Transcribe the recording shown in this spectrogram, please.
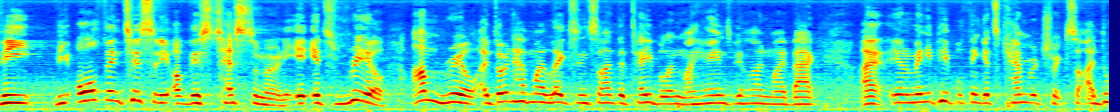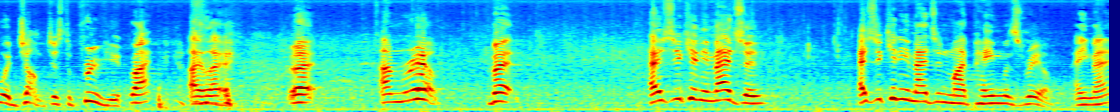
The the authenticity of this testimony. It, it's real. I'm real. I don't have my legs inside the table and my hands behind my back. I, you know, many people think it's camera tricks, so I do a jump just to prove you, right? I like, right? I'm real. But as you can imagine, as you can imagine, my pain was real. Amen?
